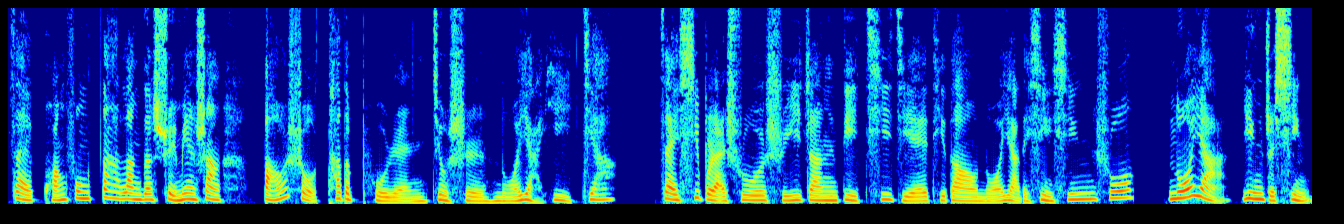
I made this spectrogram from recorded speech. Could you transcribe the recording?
在狂风大浪的水面上保守他的仆人，就是挪亚一家。在希伯来书十一章第七节提到挪亚的信心，说：“挪亚因着信，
